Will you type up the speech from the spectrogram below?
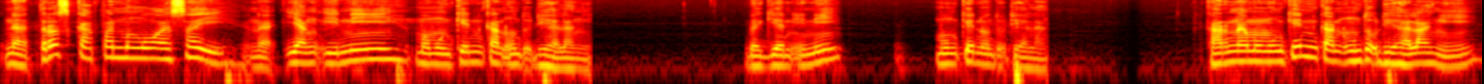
Nah, terus kapan menguasai? Nah, yang ini memungkinkan untuk dihalangi. Bagian ini mungkin untuk dihalangi. Karena memungkinkan untuk dihalangi,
